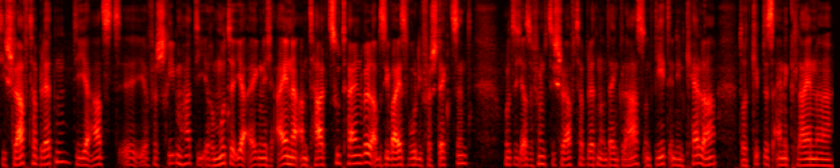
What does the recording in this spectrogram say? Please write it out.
die Schlaftabletten, die ihr Arzt äh, ihr verschrieben hat, die ihre Mutter ihr eigentlich eine am Tag zuteilen will, aber sie weiß, wo die versteckt sind. Holt sich also 50 Schlaftabletten und ein Glas und geht in den Keller. Dort gibt es eine kleine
